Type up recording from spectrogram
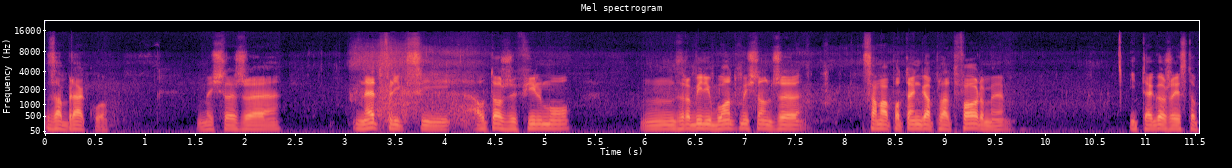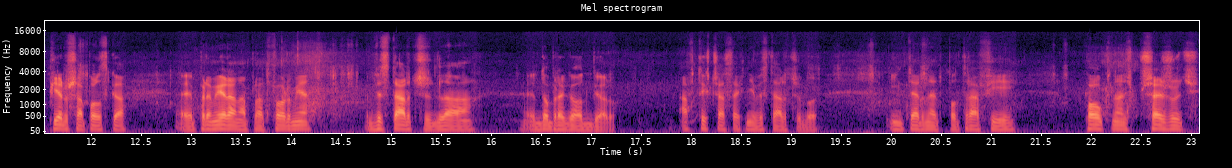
zabrakło. Myślę, że Netflix i autorzy filmu mm, zrobili błąd, myśląc, że sama potęga platformy i tego, że jest to pierwsza polska e, premiera na platformie, wystarczy dla e, dobrego odbioru. A w tych czasach nie wystarczy, bo internet potrafi połknąć, przerzuć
